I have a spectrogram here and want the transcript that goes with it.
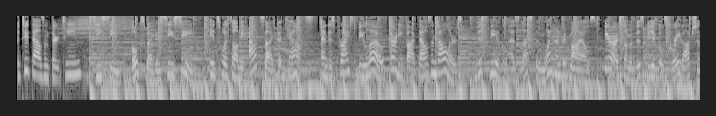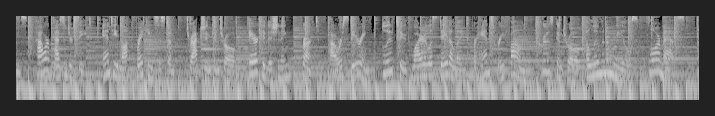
The 2013 CC, Volkswagen CC. It's what's on the outside that counts and is priced below $35,000. This vehicle has less than 100 miles. Here are some of this vehicle's great options. Power passenger seat, anti-lock braking system, traction control, air conditioning, front, power steering, Bluetooth wireless data link for hands-free phone, cruise control, aluminum wheels, floor mats,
